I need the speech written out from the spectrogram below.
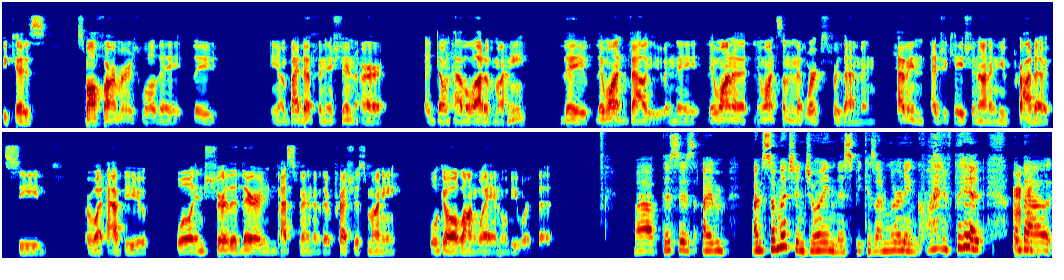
because small farmers while they they you know by definition are uh, don't have a lot of money they they want value and they they want to they want something that works for them and having education on a new product, seed, or what have you will ensure that their investment of their precious money will go a long way and will be worth it. Wow, this is I'm I'm so much enjoying this because I'm learning quite a bit mm-hmm. about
